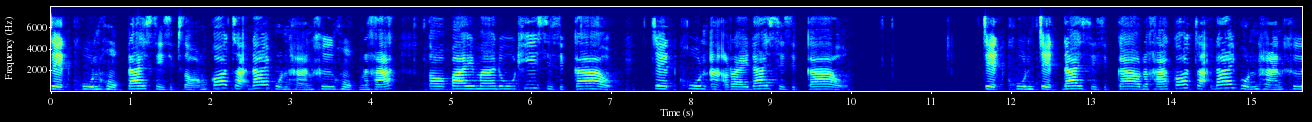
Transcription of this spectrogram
7 คูณ 6 ได้ 42 ก็จะได้ผลหารคือ 6 นะคะ ต่อไปมาดูที่ 49 7 คูณอะไรได้ 49 7คูณ7 ได้ 49 นะคะ ก็จะได้ผลหารคือ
